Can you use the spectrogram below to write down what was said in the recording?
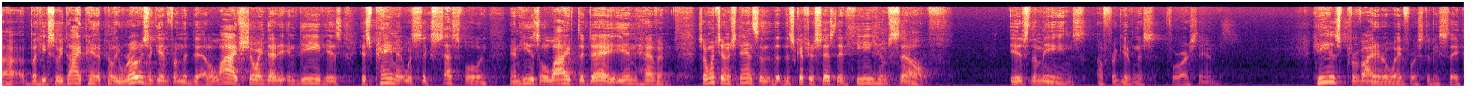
Uh, but he, so he died paying the penalty, rose again from the dead, alive, showing that indeed his, his payment was successful and, and he is alive today in heaven. So I want you to understand something. The, the scripture says that he himself is the means of forgiveness for our sins. He has provided a way for us to be saved.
